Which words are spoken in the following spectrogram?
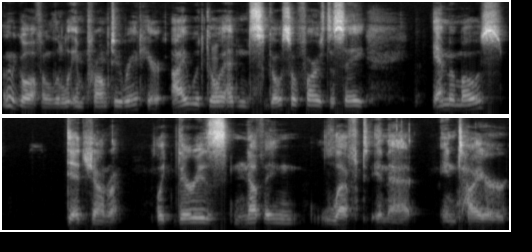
I'm gonna go off on a little impromptu rant here. I would go ahead and go so far as to say, MMOs, dead genre. Like, there is nothing left in that entire,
